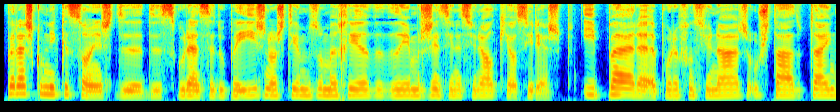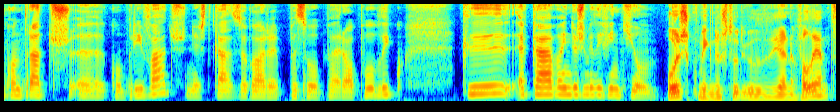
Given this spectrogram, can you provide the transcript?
Para as comunicações de, de, segurança do país, nós temos uma rede de emergência nacional que é o Ciresp. E para a pôr a funcionar, o Estado tem contratos uh, com privados, neste caso agora passou para o público, que acaba em 2021. Hoje comigo no estúdio Diana Valente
